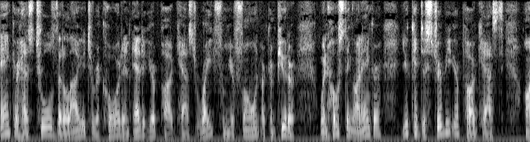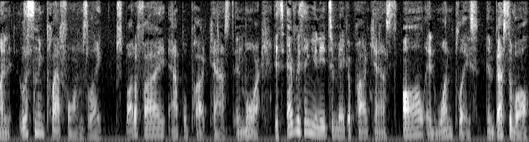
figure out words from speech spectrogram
Anchor has tools that allow you to record and edit your podcast right from your phone or computer. When hosting on Anchor, you can distribute your podcast on listening platforms like Spotify, Apple Podcast, and more. It's everything you need to make a podcast all in one place. And best of all,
